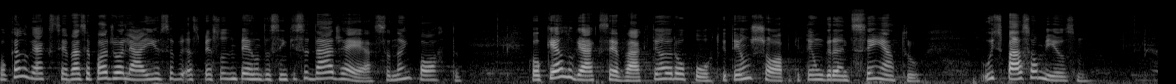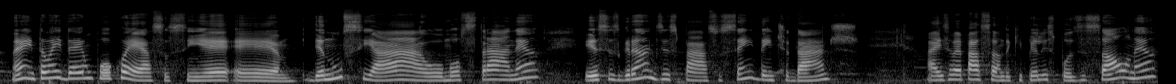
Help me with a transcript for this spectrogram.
Qualquer lugar que você vá, você pode olhar aí, as pessoas me perguntam assim, que cidade é essa? Não importa. Qualquer lugar que você vá, que tem um aeroporto, que tem um shopping, que tem um grande centro, o espaço é o mesmo. Né? Então a ideia é um pouco essa, assim, é, é denunciar ou mostrar né, esses grandes espaços sem identidade. Aí você vai passando aqui pela exposição, né?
